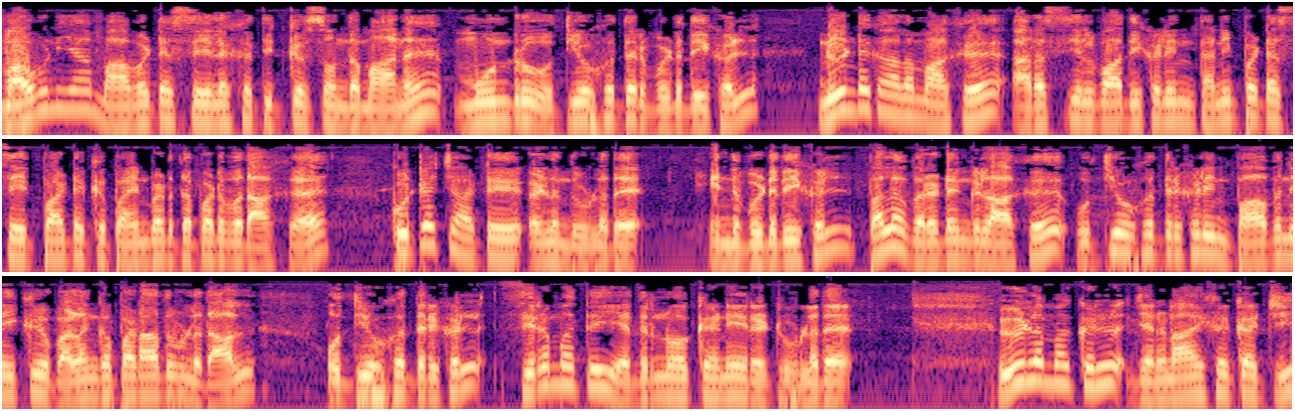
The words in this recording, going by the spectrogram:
வவுனியா மாவட்ட செயலகத்திற்கு சொந்தமான மூன்று உத்தியோகத்தர் விடுதிகள் நீண்ட காலமாக அரசியல்வாதிகளின் தனிப்பட்ட செயற்பாட்டுக்கு பயன்படுத்தப்படுவதாக குற்றச்சாட்டு எழுந்துள்ளது. இந்த விடுதிகள் பல வருடங்களாக உத்தியோகத்தர்களின் பாவனைக்கு வழங்கப்படாதுள்ளதால் உத்தியோகத்தர்கள் சிரமத்தை எதிர்நோக்க நேரிட்டுள்ளது. ஈழமக்கள் ஜனநாயக கட்சி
